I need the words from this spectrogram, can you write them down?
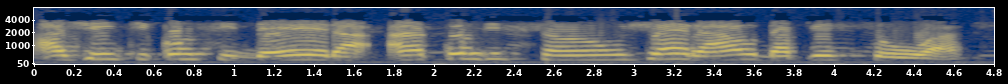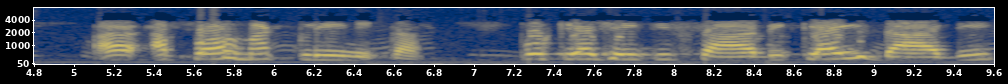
A gente considera a condição geral da pessoa, a, a forma clínica, porque a gente sabe que a idade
